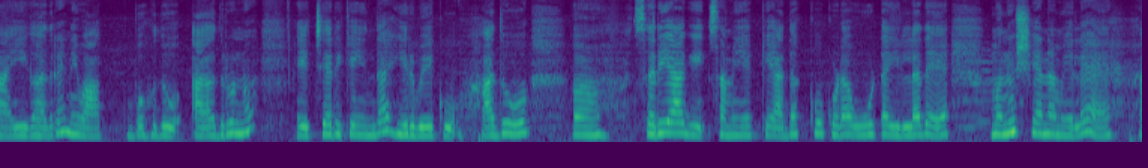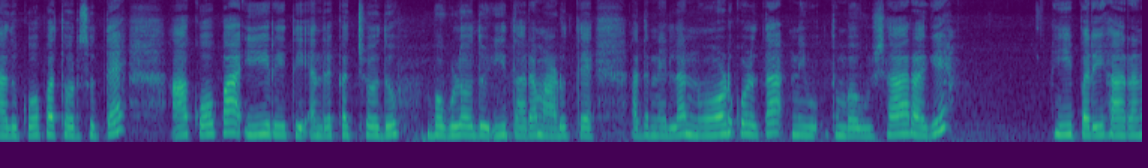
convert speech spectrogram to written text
ನಾಯಿಗಾದರೆ ನೀವು ಹಾಕಬಹುದು. ಆದ್ರೂ ಎಚ್ಚರಿಕೆಯಿಂದ ಇರಬೇಕು. ಅದು ಸರಿಯಾಗಿ ಸಮಯಕ್ಕೆ ಅದಕ್ಕೂ ಕೂಡ ಊಟ ಇಲ್ಲದೆ ಮನುಷ್ಯನ ಮೇಲೆ ಅದು ಕೋಪ ತೋರಿಸುತ್ತೆ. ಆ ಕೋಪ ಈ ರೀತಿ ಅಂದರೆ ಕಚ್ಚೋದು, ಬೊಗಳೋದು ಈ ಥರ ಮಾಡುತ್ತೆ. ಅದನ್ನೆಲ್ಲ ನೋಡ್ಕೊಳ್ತಾ ನೀವು ತುಂಬ ಹುಷಾರಾಗಿ ಈ ಪರಿಹಾರನ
